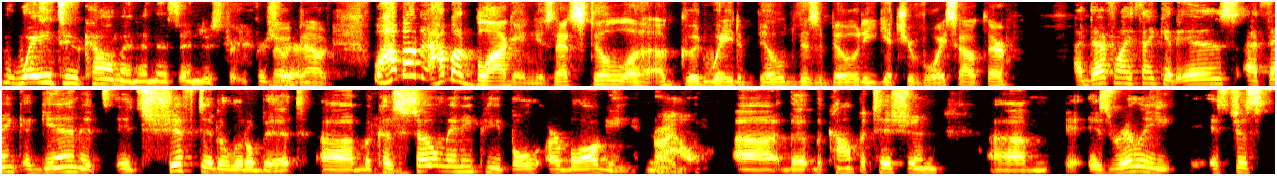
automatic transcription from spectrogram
way too common in this industry for no sure. No doubt. Well, how about how about blogging? Is that still a, a good way to build visibility, get your voice out there? I definitely think it is. I think again, it's it's shifted a little bit uh, because mm-hmm. so many people are blogging now. Right. Uh, the the competition um, is really it's just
